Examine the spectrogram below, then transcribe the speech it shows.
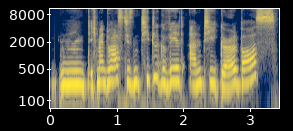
mh, mm, ich meine, du hast diesen Titel gewählt, Anti-Girl-Boss.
